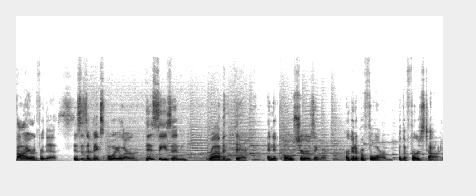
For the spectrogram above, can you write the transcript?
fired for this. This is a big spoiler. This season, Robin Thicke and Nicole Scherzinger are going to perform for the first time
